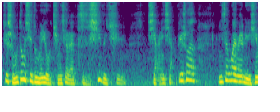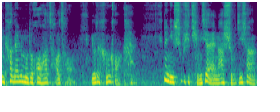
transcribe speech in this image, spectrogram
就什么东西都没有停下来仔细的去想一想。比如说你在外面旅行，看到那么多花花草草，有的很好看，那你是不是停下来拿手机上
